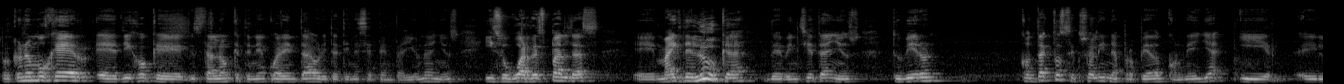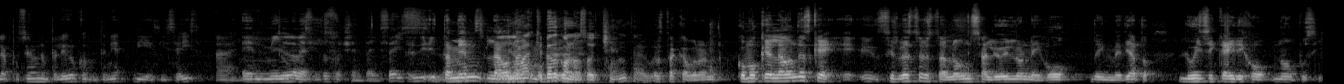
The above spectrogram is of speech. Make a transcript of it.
Porque una mujer eh, dijo que Stallone, que tenía 40, ahorita tiene 71 años, y su guardaespaldas, eh, Mike DeLuca, de 27 años, tuvieron contacto sexual inapropiado con ella y, y la pusieron en peligro cuando tenía 16 años. En 1986. Y también la onda. ¿Qué pedo que- con los 80, güey? Está cabrón. Como que la onda es que eh, eh, Sylvester Stallone salió y lo negó de inmediato. Luis C.K. dijo, no, pues sí,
